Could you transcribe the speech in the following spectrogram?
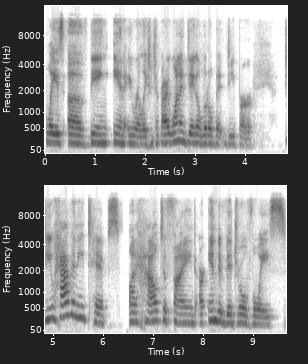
ways of being in a relationship. But I want to dig a little bit deeper. Do you have any tips on how to find our individual voice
